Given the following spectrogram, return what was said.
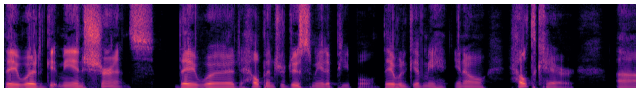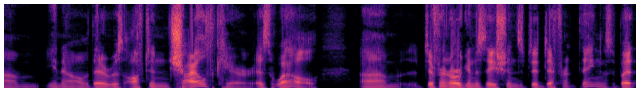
They would get me insurance. They would help introduce me to people. They would give me, you know, health care. Um, you know, there was often childcare as well. Um, different organizations did different things, but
